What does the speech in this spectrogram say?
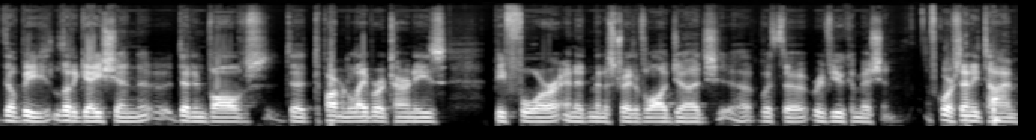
there'll be litigation that involves the Department of Labor attorneys before an administrative law judge uh, with the review commission. Of course, anytime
